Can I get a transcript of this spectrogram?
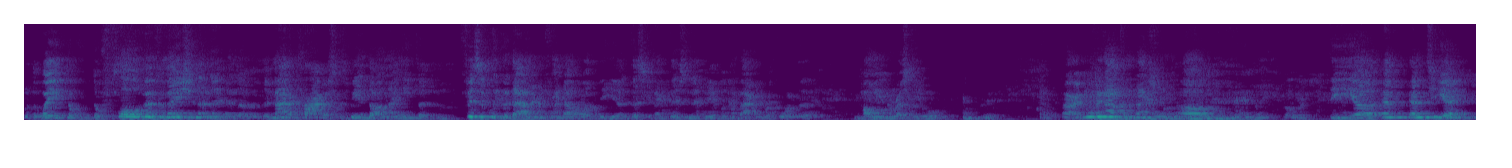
with the way, the, the flow of information and the, and the, the amount of progress that's being done, I need to physically go down there and find out what the uh, disconnect is, and then be able to come back and report to Tony and the rest of you all. All right, moving on to the next one. Um, the uh, M- MTA.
